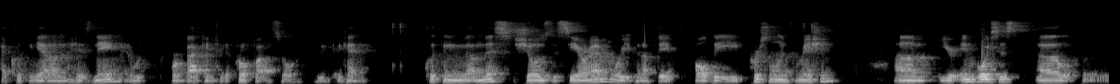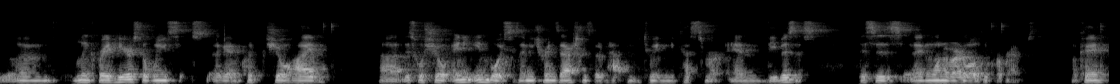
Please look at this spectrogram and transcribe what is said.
I click again on his name, and we're back into the profile. So we, again, clicking on this shows the CRM where you can update all the personal information. Um, your invoices uh, um, link right here. So when you again click show hide, uh, this will show any invoices, any transactions that have happened between the customer and the business. This is in one of our loyalty programs. Okay,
